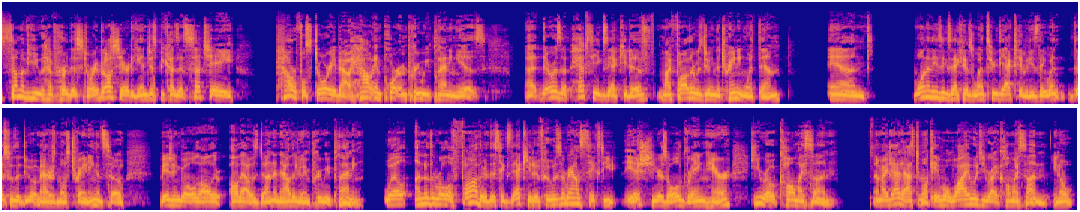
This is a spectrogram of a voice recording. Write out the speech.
Some of you have heard this story, but I'll share it again just because it's such a powerful story about how important pre week planning is. Uh, there was a Pepsi executive. My father was doing the training with them, and one of these executives went through the activities. They went. This was the Do What Matters Most training, and so vision goals, all all that was done, and now they're doing pre week planning. Well, under the role of father, this executive who was around 60 ish years old, graying hair, he wrote, Call my son. And my dad asked him, Okay, well, why would you write Call My Son? You know,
